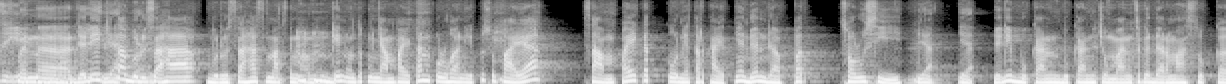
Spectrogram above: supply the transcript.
sih gitu. Bener. Jadi kita Iya. berusaha berusaha semaksimal mungkin untuk menyampaikan keluhan itu supaya sampai ke unit terkaitnya dan dapat solusi. Iya, iya. Jadi bukan bukan cuman sekedar masuk ke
